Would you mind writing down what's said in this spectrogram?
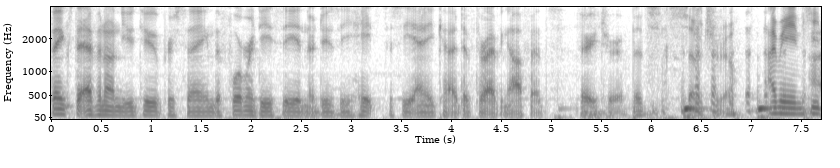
Thanks to Evan on YouTube for saying the former DC and Narduzzi hates to see any kind of thriving offense. Very true. That's so true. I mean, he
